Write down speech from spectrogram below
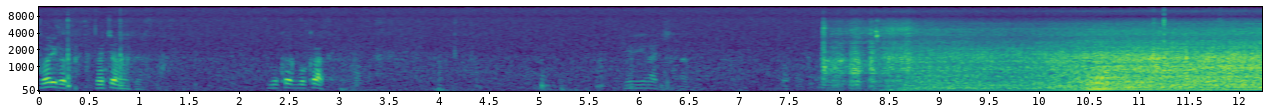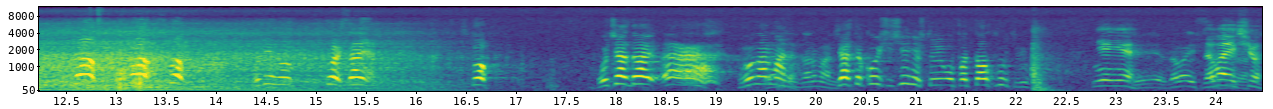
Смотри, как натянуто. Ну, как бы как. Или иначе Стоп, стоп, стоп. Блин, ну, стой, Саня. Стоп. Вот сейчас давай. Ну, нормально. Нормально. Сейчас такое ощущение, что его подтолкнуть. Не-не, Не-не, давай еще. давай еще.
